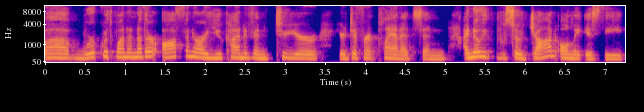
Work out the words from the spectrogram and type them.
uh, work with one another often, or are you kind of into your your different planets? And I know so. John Olney is the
